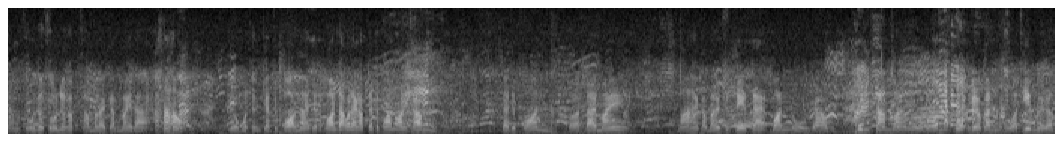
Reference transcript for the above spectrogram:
ยังศูนย์ต่อศูนย์นะครับทำอะไรกันไม่ได้อ้าวโยกมาถึงจตุพรไหมจตุพรดักไว้ไหนครับจตุพรอ่อนคำจตุพรเปิดได้ไหมมาให้กับมาเลเซียแต่บอลโอ้ยาวยิงซ้ำมาโอ้โดนพวกเดียวกันหัวทิ่มเลยครับ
